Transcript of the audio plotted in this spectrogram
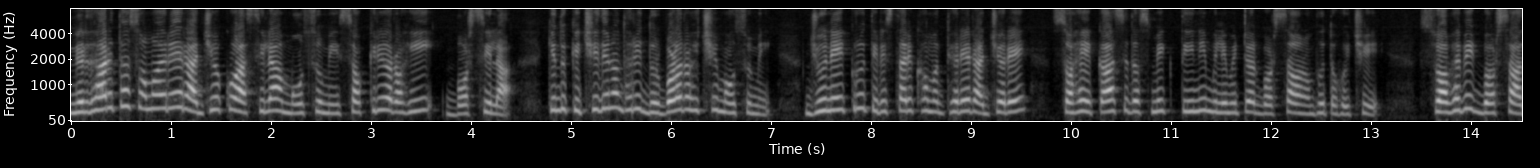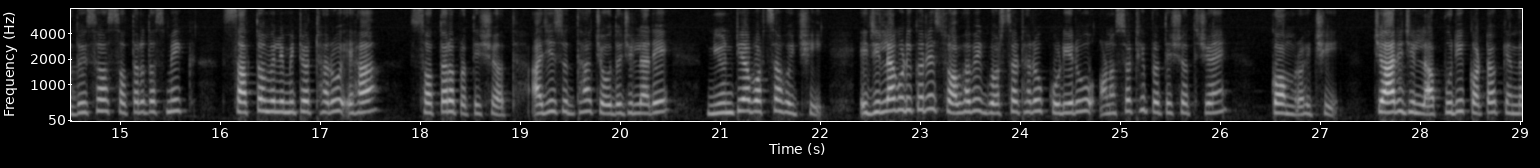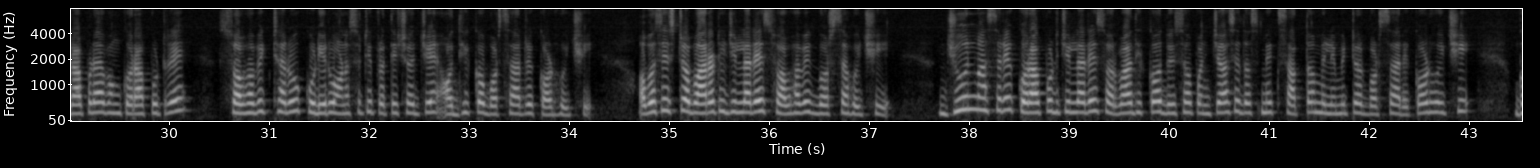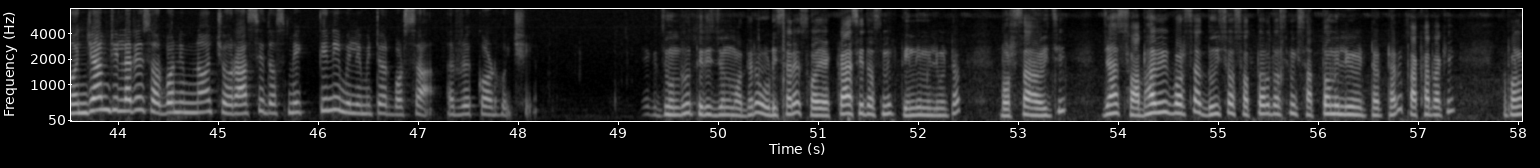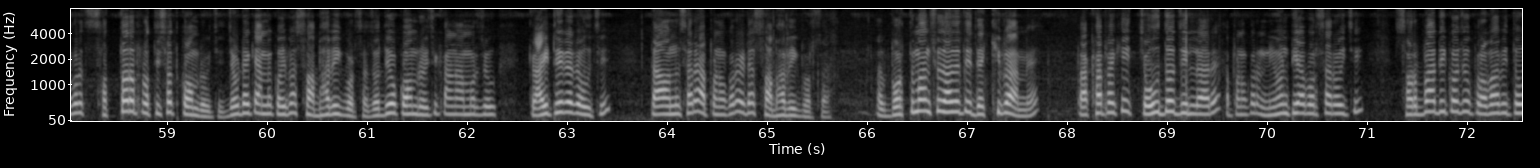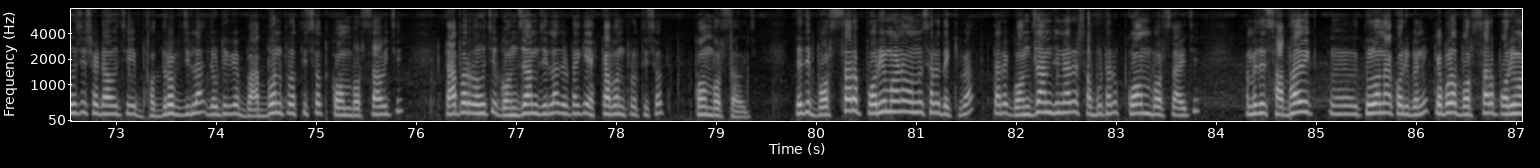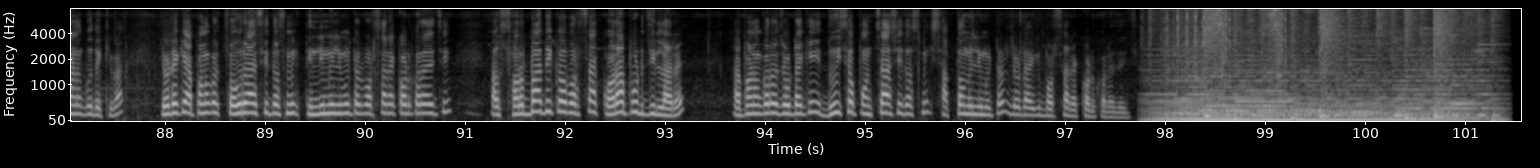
ନିର୍ଦ୍ଧାରିତ ସମୟରେ ରାଜ୍ୟକୁ ଆସିଲା ମୌସୁମୀ ସକ୍ରିୟ ରହି ବର୍ଷିଲା। କିନ୍ତୁ କିଛି ଦିନ ଧରି ଦୁର୍ବଳ ରହିଛି ମୌସୁମୀ। ଜୁନ୍ ଏକରୁ ତିରିଶ ତାରିଖ ମଧ୍ୟରେ ରାଜ୍ୟରେ ଶହେ ଏକାଅଶୀ ଦଶମିକ ତିନି ମିଲିମିଟର ବର୍ଷା ଅନୁଭୂତ ହୋଇଛି। ସ୍ୱାଭାବିକ ବର୍ଷା ଦୁଇଶହ ସତର ଦଶମିକ ସାତ ମିଲିମିଟର ଠାରୁ ଏହା ସତର ପ୍ରତିଶତ। ଆଜି ସୁଦ୍ଧା ଚଉଦ ଜିଲ୍ଲାରେ ନିଅଣ୍ଟିଆ ବର୍ଷା ହୋଇଛି। ଏହି ଜିଲ୍ଲାଗୁଡ଼ିକରେ ସ୍ୱାଭାବିକ ବର୍ଷାଠାରୁ କୋଡ଼ିଏରୁ ଅଣଷଠି ପ୍ରତିଶତ ଯାଏଁ କମ୍ ରହିଛି। ଚାରି ଜିଲ୍ଲା ପୁରୀ କଟକ କେନ୍ଦ୍ରାପଡ଼ା ଏବଂ କୋରାପୁଟରେ ସ୍ୱାଭାବିକଠାରୁ କୋଡ଼ିଏରୁ ଅଣଷଠି ପ୍ରତିଶତ ଯାଏଁ ଅଧିକ ବର୍ଷା ରେକର୍ଡ ହୋଇଛି ଅବଶିଷ୍ଟ ବାରଟି ଜିଲ୍ଲାରେ ସ୍ୱାଭାବିକ ବର୍ଷା ହୋଇଛି ଜୁନ୍ ମାସରେ କୋରାପୁଟ ଜିଲ୍ଲାରେ ସର୍ବାଧିକ ଦୁଇଶହ ପଞ୍ଚାଅଶୀ ଦଶମିକ ସାତ ମିଲିମିଟର ବର୍ଷା ରେକର୍ଡ ହୋଇଛି ଗଞ୍ଜାମ ଜିଲ୍ଲାରେ ସର୍ବନିମ୍ନ ଚଉରାଅଶୀ ଦଶମିକ ତିନି ମିଲିମିଟର ବର୍ଷା ରେକର୍ଡ ହୋଇଛି ଏକ ଜୁନ୍ରୁ ତିରିଶ ଜୁନ୍ ମଧ୍ୟରେ ଓଡ଼ିଶାରେ ଶହେ ଏକାଅଶୀ ଦଶମିକ ତିନି ମିଲିମିଟର ବର୍ଷା ହୋଇଛି। ଯାହା ସ୍ୱାଭାବିକ ବର୍ଷା ଦୁଇଶହ ସତର ଦଶମିକ ସାତ ମିଲିମିଟର ଠାରୁ ପାଖାପାଖି ଆପଣଙ୍କର ସତର ପ୍ରତିଶତ କମ୍ ରହୁଛି। ଯେଉଁଟାକି ଆମେ କହିବା ସ୍ୱାଭାବିକ ବର୍ଷା। ଯଦିଓ କମ୍ ରହିଛି କାରଣ ଆମର ଯେଉଁ କ୍ରାଇଟେରିଆ ରହୁଛି ତା ଅନୁସାରେ ଆପଣଙ୍କର ଏଇଟା ସ୍ୱାଭାବିକ ବର୍ଷା। ଆଉ ବର୍ତ୍ତମାନ ସୁଦ୍ଧା ଯଦି ଦେଖିବା ଆମେ ପାଖାପାଖି ଚଉଦ ଜିଲ୍ଲାରେ ଆପଣଙ୍କର ନିଅଣ୍ଟିଆ ବର୍ଷା ରହିଛି। ସର୍ବାଧିକ ଯେଉଁ ପ୍ରଭାବିତ ହେଉଛି ସେଇଟା ହେଉଛି ଭଦ୍ରକ ଜିଲ୍ଲା ଯେଉଁଠିକି ବାବନ ପ୍ରତିଶତ କମ୍ ବର୍ଷା ହୋଇଛି ତାପରେ ରହୁଛି ଗଞ୍ଜାମ ଜିଲ୍ଲା ଯେଉଁଟାକି ଏକାବନ ପ୍ରତିଶତ କମ୍ ବର୍ଷା ହୋଇଛି ଯଦି ବର୍ଷାର ପରିମାଣ ଅନୁସାରେ ଦେଖିବା ତାହେଲେ ଗଞ୍ଜାମ ଜିଲ୍ଲାରେ ସବୁଠାରୁ କମ୍ ବର୍ଷା ହୋଇଛି। ଆମେ ଯଦି ସ୍ୱାଭାବିକ ତୁଳନା କରିବାନି କେବଳ ବର୍ଷାର ପରିମାଣକୁ ଦେଖିବା ଯେଉଁଟାକି ଆପଣଙ୍କର ଚଉରାଅଶୀ ଦଶମିକ ତିନି ମିଲିମିଟର ବର୍ଷା ରେକର୍ଡ଼ କରାଯାଇଛି। ଆଉ ସର୍ବାଧିକ ବର୍ଷା କୋରାପୁଟ ଜିଲ୍ଲାରେ ଆପଣଙ୍କର ଯେଉଁଟାକି ଦୁଇଶହ ପଞ୍ଚାଅଶୀ ଦଶମିକ ସାତ ମିଲିମିଟର ଯେଉଁଟାକି ବର୍ଷା ରେକର୍ଡ଼ କରାଯାଇଛି।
